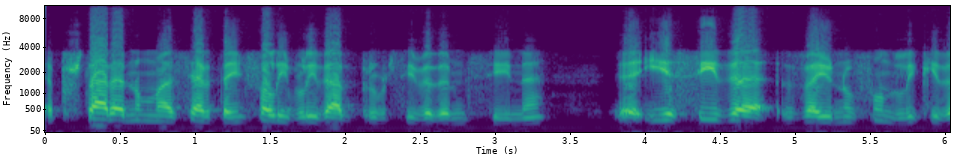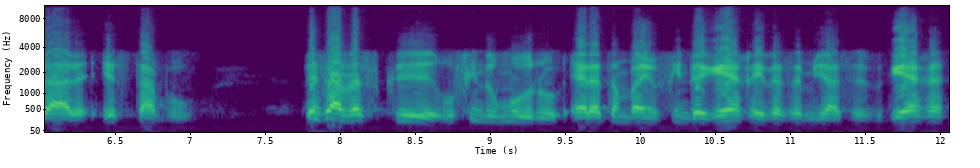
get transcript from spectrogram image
Apostara numa certa infalibilidade progressiva da medicina eh, e a SIDA veio, no fundo, liquidar esse tabu. Pensava-se que o fim do muro era também o fim da guerra e das ameaças de guerra,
